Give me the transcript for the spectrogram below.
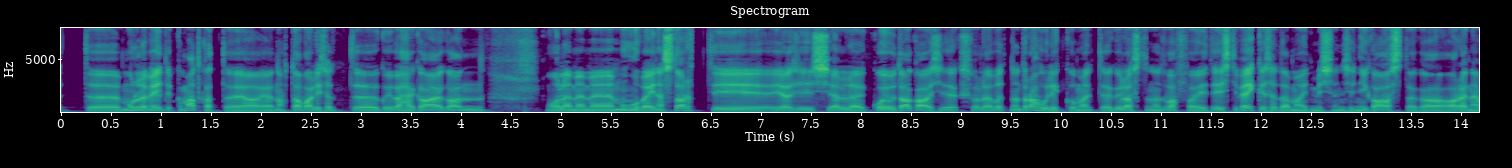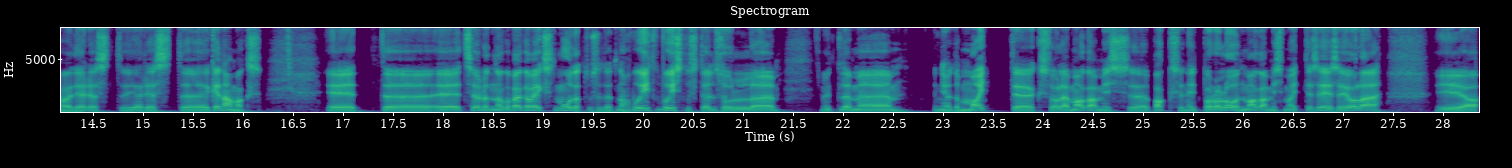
et mulle meeldib ka matkata ja, ja noh, tavaliselt kui vähegi aega on, oleme me Muhu väina starti ja siis jälle koju tagasi, eks ole, võtnud rahulikumalt ja külastanud vahvaid Eesti väikesadamaid, mis on siin iga aastaga arenevad järjest, järjest kenamaks. et, et seal on nagu väga väiksed muudatused, et noh, võit-, võistlustel sul ütleme, nii-öelda matte, eks ole, magamispakse, neid poroloon magamismatte sees ei ole ja,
